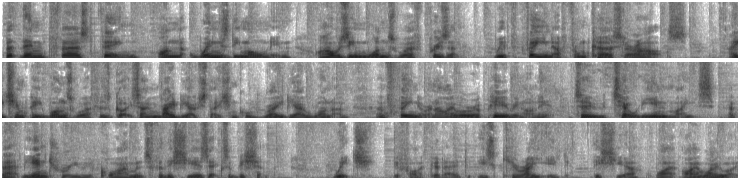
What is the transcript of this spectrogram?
But then, first thing on Wednesday morning, I was in Wandsworth Prison with Fina from Koestler Arts. HMP Wandsworth has got its own radio station called Radio 10, and Fina and I were appearing on it to tell the inmates about the entry requirements for this year's exhibition, which, if I could add, is curated this year by Ai Weiwei.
